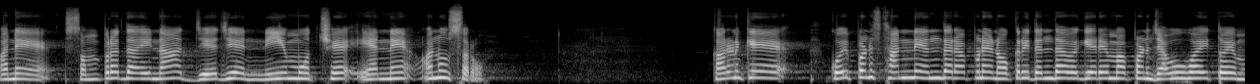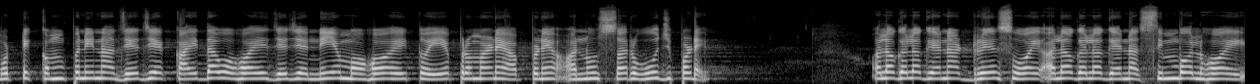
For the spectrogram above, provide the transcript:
અને સંપ્રદાયના જે જે નિયમો છે એને અનુસરો. કારણ કે કોઈ પણ સ્થાનની અંદર આપણે નોકરી ધંધા વગેરેમાં પણ જવું હોય તો એ મોટી કંપનીના જે જે કાયદાઓ હોય, જે જે નિયમો હોય, તો એ પ્રમાણે આપણે અનુસરવું જ પડે. અલગ અલગ એના ડ્રેસ હોય, અલગ અલગ એના સિમ્બોલ હોય,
